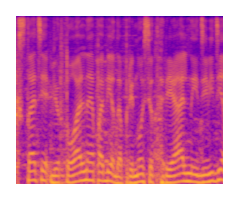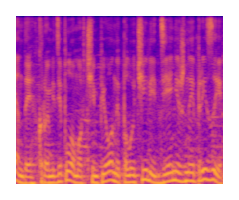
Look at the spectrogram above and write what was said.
Кстати, виртуальная победа приносит реальные дивиденды. Кроме дипломов, чемпионы получили денежные призы.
